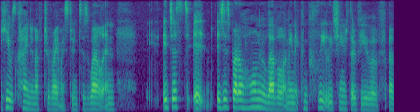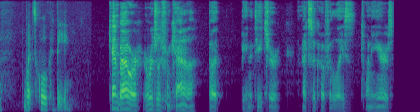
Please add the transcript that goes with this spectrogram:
he was kind enough to write my students as well. And it just it it just brought a whole new level. I mean, it completely changed their view of, of what school could be. Ken Bauer, originally from Canada, but being a teacher in Mexico for the last 20 years,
